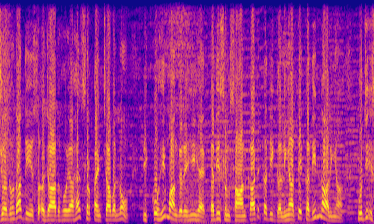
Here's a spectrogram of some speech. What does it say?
ਜਦੋਂ ਦਾ ਦੇਸ਼ ਆਜ਼ਾਦ ਹੋਇਆ ਹੈ, ਸਰਪੰਚਾਂ ਵੱਲੋਂ ਇੱਕੋ ਹੀ ਮੰਗ ਰਹੀ ਹੈ, ਕਦੀ ਸ਼ਮਸ਼ਾਨ ਘਾਟ, ਕਦੀ ਗਲੀਆਂ ਤੇ ਕਦੀ ਨਾਲੀਆਂ। ਕੁਝ ਇਸ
